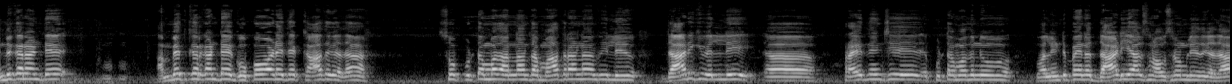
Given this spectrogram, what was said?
ఎందుకనంటే అంబేద్కర్ కంటే గొప్పవాడైతే కాదు కదా. సో పుట్టమ్మది అన్నంత మాత్రాన వీళ్ళు దాడికి వెళ్ళి ప్రయత్నించి పుట్టమ్మదును వాళ్ళ ఇంటిపైన దాడి చేయాల్సిన అవసరం లేదు కదా.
